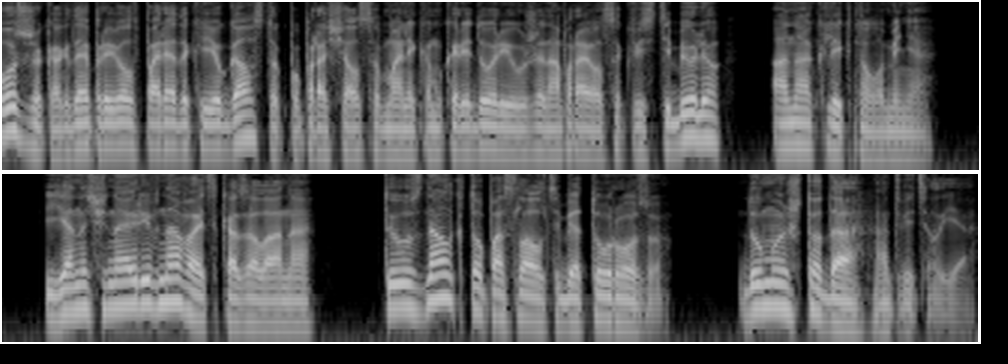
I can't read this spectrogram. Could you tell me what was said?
Позже, когда я привел в порядок ее галстук, попрощался в маленьком коридоре и уже направился к вестибюлю, она окликнула меня. «Я начинаю ревновать», — сказала она. «Ты узнал, кто послал тебе ту розу?» «Думаю, что да», — ответил я.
